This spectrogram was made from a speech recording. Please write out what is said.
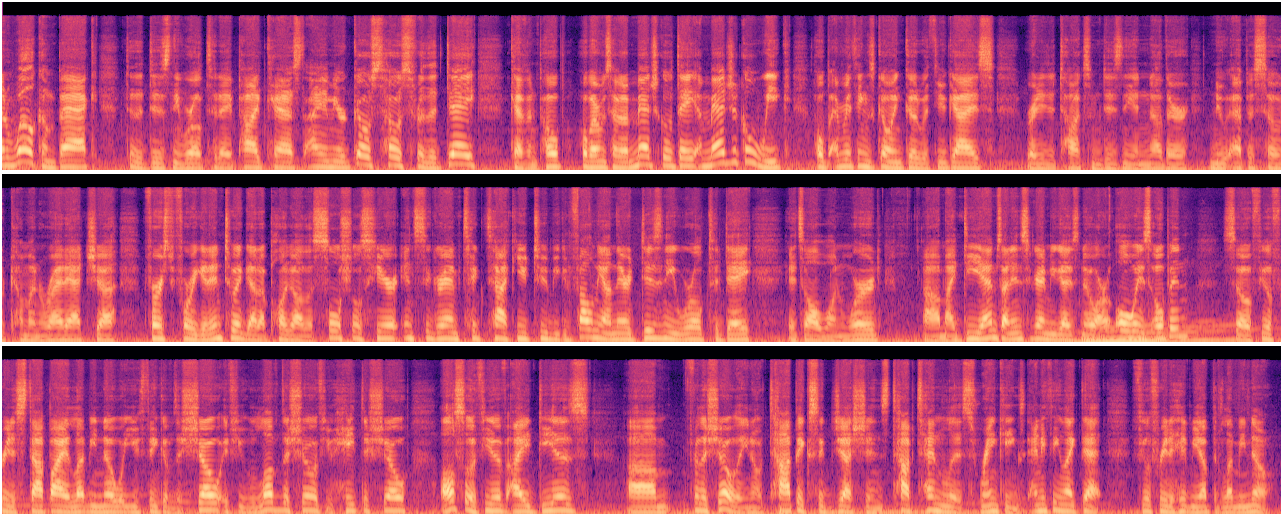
and welcome back to the Disney World Today podcast. I am your ghost host for the day, Kevin Pope. Hope everyone's having a magical day, a magical week. Hope everything's going good with you guys. Ready to talk some Disney. Another new episode coming right at you. First, before we get into it, got to plug all the socials here Instagram, TikTok, YouTube. You can follow me on there, Disney World Today. It's all one word. Uh, my DMs on Instagram, you guys know, are always open. So feel free to stop by and let me know what you think of the show. If you love the show, if you hate the show. Also, if you have ideas um, for the show, you know, topic suggestions, top 10 lists, rankings, anything like that, feel free to hit me up and let me know.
